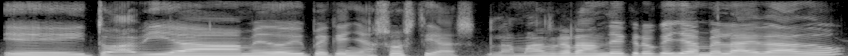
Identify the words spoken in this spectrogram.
eh, y todavía me doy pequeñas hostias. La más grande creo que ya me la he dado.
